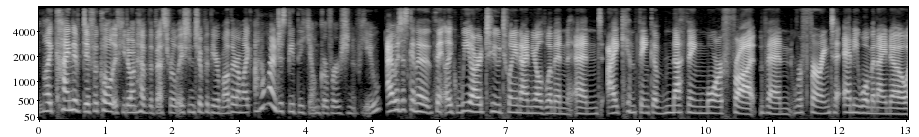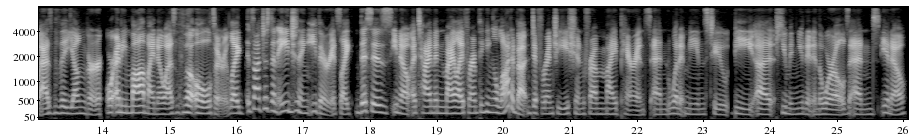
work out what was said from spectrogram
like kind of difficult if you don't have the best relationship with your mother. I'm like, I don't want to just be the younger version of you. I was just going to think like we are two 29 year old women, and I can think of nothing more fraught than referring to any woman I know as the younger or any mom I know as the older. Like, it's not just an age thing either. It's like this is, you know, a time in my life where I'm thinking a lot about differentiation from my parents and what it means to be a human unit in the world. And, you know,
